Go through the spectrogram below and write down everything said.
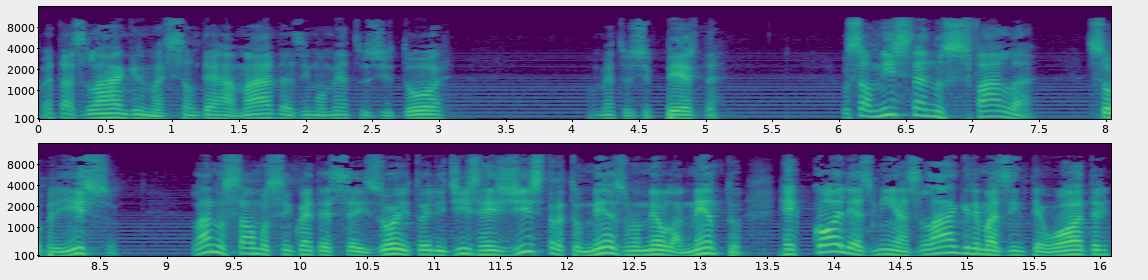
Quantas lágrimas são derramadas em momentos de dor, momentos de perda. O salmista nos fala sobre isso. Lá no Salmo 56, 8, ele diz: Registra tu mesmo o meu lamento, recolhe as minhas lágrimas em teu odre,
